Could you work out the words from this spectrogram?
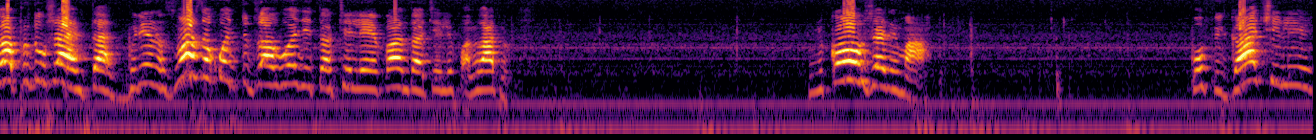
Все, продолжаем. Так, блин, снова заходит тут заходит, то телефон, то телефон. Ладно. Нікого вже нема. Пофигачили.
